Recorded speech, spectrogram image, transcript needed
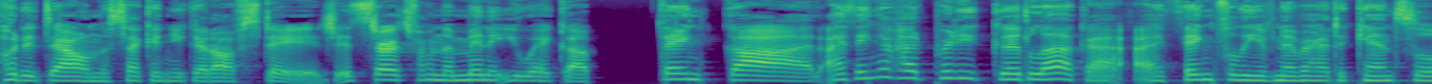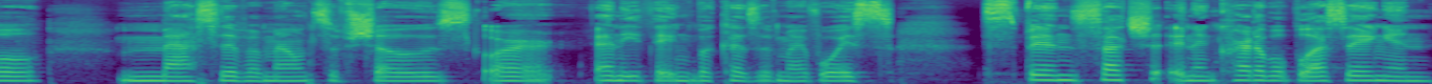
put it down the second you get off stage. It starts from the minute you wake up. Thank God. I think I've had pretty good luck. I, I thankfully have never had to cancel massive amounts of shows or anything because of my voice. It's been such an incredible blessing and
